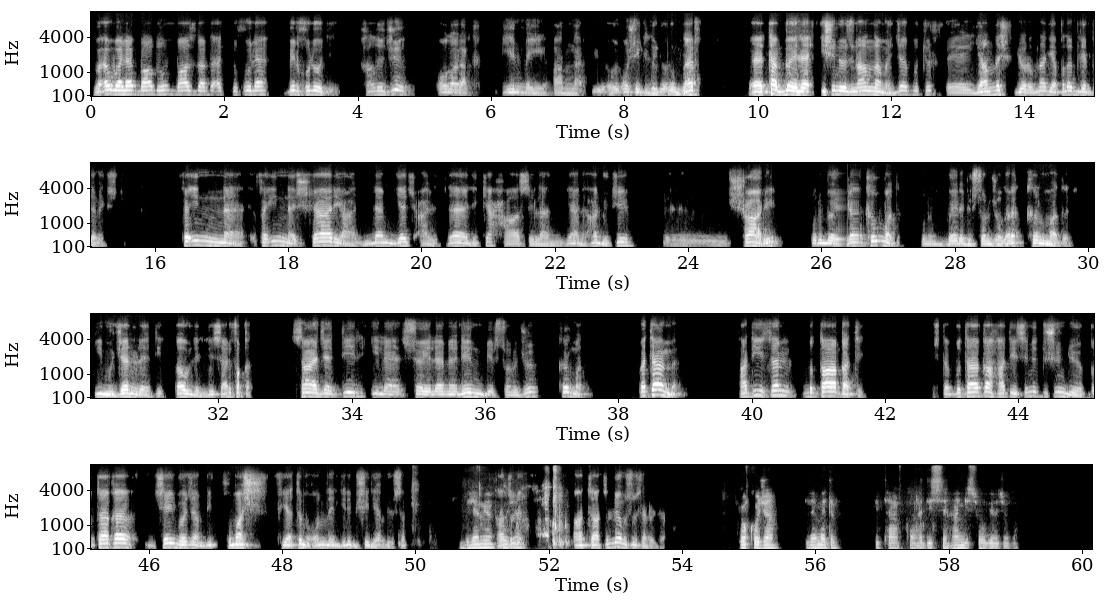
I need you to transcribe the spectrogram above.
Ve evvele bazıhum bazıları da ettukule bil huludi kalıcı olarak girmeyi anlar diyor. O, o şekilde yorumlar. E, tabi böyle işin özünü anlamayınca bu tür e, yanlış yorumlar yapılabilir demek istiyor. Fe inne şari'a lem yec'al zalike hasilen yani halbuki e, şari bunu böyle kılmadı. Bunun böyle bir sonucu olarak kılmadı. Bir mücerredi kavlil lisan fakat sadece dil ile söylemenin bir sonucu kılmadı. Ve temme hadisel bıtagati işte bıtaga hadisini düşün diyor. Bıtaga şey mi hocam bir kumaş fiyatı mı? Onunla ilgili bir şey diyemiyorsam. Bilemiyorum Hatırlıyor, hocam. Hat- hatırlıyor musun sen hocam? Yok hocam. Bilemedim. Bir tavka hadisi hangisi oluyor acaba?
